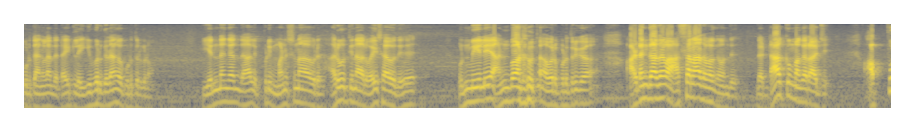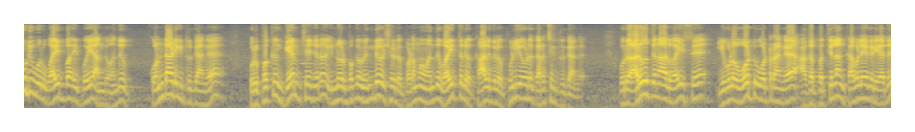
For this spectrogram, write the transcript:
கொடுத்தாங்களே அந்த டைட்டில் இவருக்கு தாங்க கொடுத்துருக்கணும். என்னங்க இருந்தால் இப்படி மனுஷனாக அவர் அறுபத்தி நாலு வயசாகுது. உண்மையிலே அன்பானவர் தான் அவரை கொடுத்துருக்கோம் அடங்காதவ அசராதவங்க வந்து இந்த டாக்கு மகராஜ் அப்படி ஒரு வைப்பாகி போய் அங்கே வந்து கொண்டாடிக்கிட்டு இருக்காங்க. ஒரு பக்கம் கேம் சேஞ்சரும் இன்னொரு பக்கம் வெங்கடேஷோட படமும் வந்து வயிற்றுல கால்களை புளியோடு கரைச்சிக்கிட்டு இருக்காங்க. ஒரு அறுபத்தி நாலு வயசு இவ்வளோ ஓட்டு ஓட்டுறாங்க அதை பற்றிலாம் கவலையே கிடையாது.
